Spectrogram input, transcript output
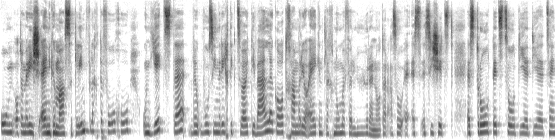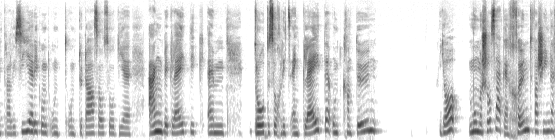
Und, oder man ist einigermaßen glimpflich davon gekommen. Und jetzt, äh, wo es in Richtung zweite Welle geht, kann man ja eigentlich nur verlieren. Oder? Also es, es, ist jetzt, es droht jetzt so die, die Zentralisierung und, und, und durch das auch so die enge Begleitung ähm, droht so ein bisschen zu entgleiten. Und die Kantone, ja, muss man schon sagen, können wahrscheinlich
